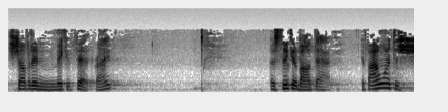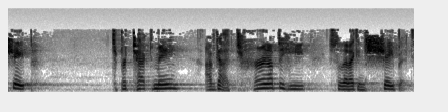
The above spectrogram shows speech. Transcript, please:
shove it in and make it fit, right? I was thinking about that. If I want the shape to protect me, I've got to turn up the heat so that I can shape it.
